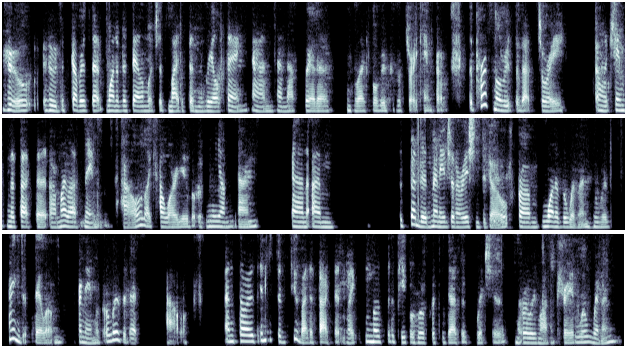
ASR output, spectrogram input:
who who discovers that one of the Salem witches might have been the real thing, and and that's where the intellectual roots of the story came from. The personal roots of that story uh, came from the fact that uh, my last name is How, like how are you, but with me on the end. And I'm descended many generations ago from one of the women who was hanged at Salem. Her name was Elizabeth Howe. And so I was interested too by the fact that like most of the people who were put to death as witches in the early modern period were women.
